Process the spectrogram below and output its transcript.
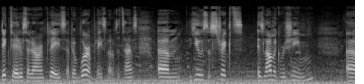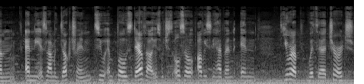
dictators that are in place, that were in place a lot of the times, um, use a strict Islamic regime um, and the Islamic doctrine to impose their values, which has also obviously happened in Europe with the church,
